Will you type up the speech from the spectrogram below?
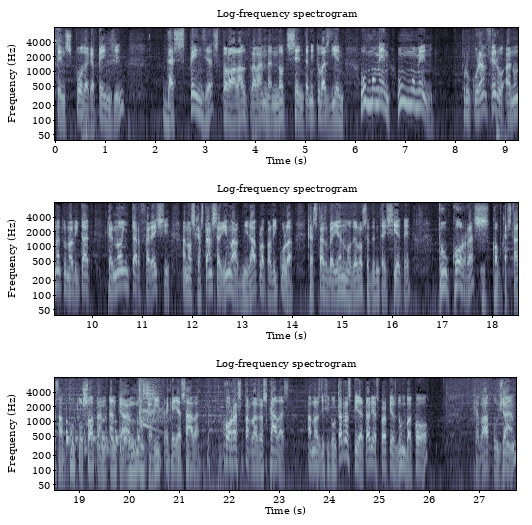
tens por de que pengin, despenges, però a l'altra banda no et senten i tu vas dient un moment, un moment, procurant fer-ho en una tonalitat que no interfereixi en els que estan seguint l'admirable pel·lícula que estàs veient Modelo 77, tu corres, com que estàs al puto sòtan en què han encabit aquella sala, corres per les escales amb les dificultats respiratòries pròpies d'un bacó, que va pujant,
